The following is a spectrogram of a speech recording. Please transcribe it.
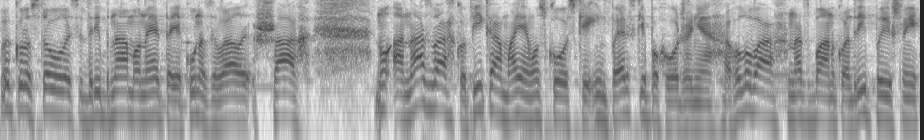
використовувалася дрібна монета, яку називали шах. Ну а назва копійка має московське імперське походження. Голова Нацбанку Андрій Пишний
